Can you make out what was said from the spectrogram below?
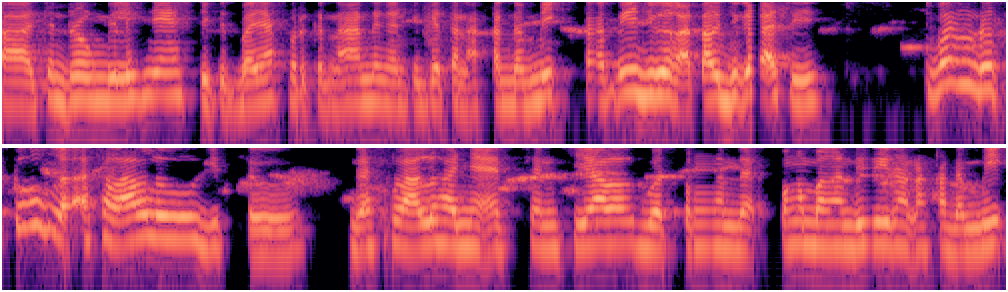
uh, cenderung milihnya yang sedikit banyak berkenaan dengan kegiatan akademik, tapi juga nggak tahu juga sih Cuman menurutku nggak selalu gitu. Nggak selalu hanya esensial buat pengembangan diri non akademik.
